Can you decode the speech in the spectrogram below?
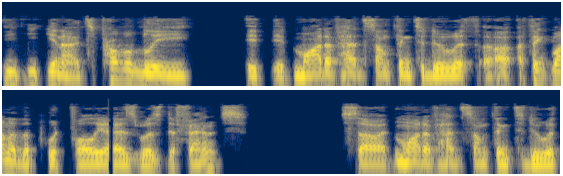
you know it's probably it, it might have had something to do with I think one of the portfolios was defense. So it might have had something to do with,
